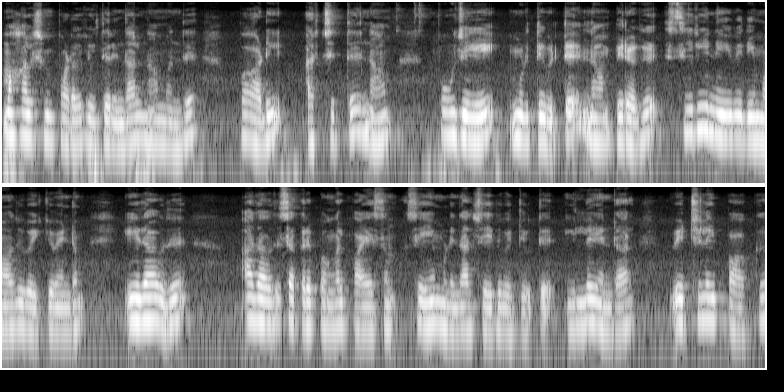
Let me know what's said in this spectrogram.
மகாலட்சுமி பாடல்கள் தெரிந்தால் நாம் வந்து பாடி அர்ச்சித்து நாம் பூஜையை முடித்துவிட்டு நாம் பிறகு சிறிய நெய்வேதியமாவது வைக்க வேண்டும். ஏதாவது அதாவது சர்க்கரை பொங்கல் பாயசம் செய்ய முடிந்தால் செய்து வைத்துவிட்டு இல்லை என்றால் வெற்றிலை பாக்கு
